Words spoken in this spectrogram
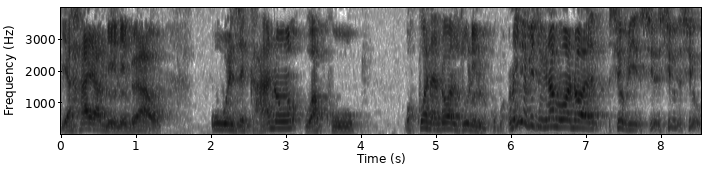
ya haya mienendo yao uwezekano wa ku wa kuwa na ndoa nzuri ni mkubwa. Unajua vitu vinavyoona ndoa sio sio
